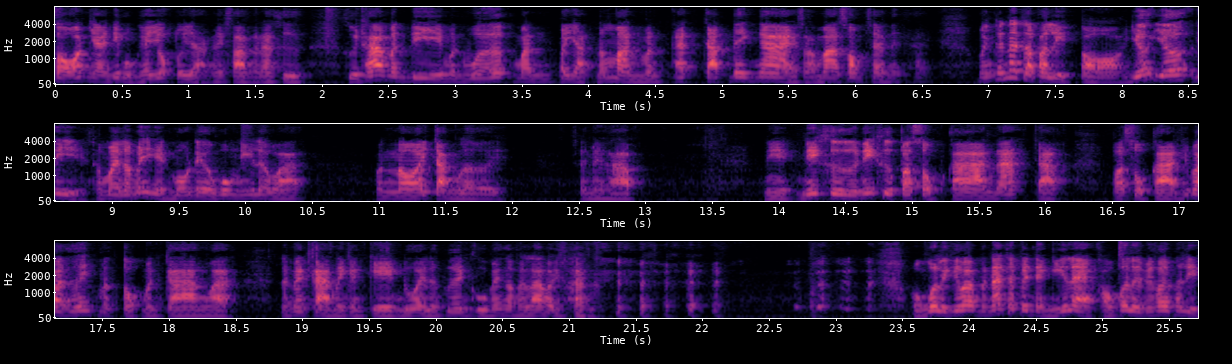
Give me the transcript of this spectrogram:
ซ้อนไงที่ผมแค่ยกตัวอย่างให้ฟังนะคือ คือถ้ามันดีมันเวิร์กมันประหยัดน้ำมันมันแอดจัดได้ง่าย สามารถซ่อมแซมได้ง่ายมันก็น่าจะผลิตต่อเยอะๆดิทำไมเราไม่เห็นโมเดลพวกนี้เลยวะมันน้อยจังเลยใช่ไหมครับนี่นี่คือนี่คือประสบการณ์นะจากประสบการณ์ที่ว่าเฮ้ยมันตกมันกลางว่ะแล้วแม่งกลางในกางเกงด้วยแล้วเพื่อนกูแม่งก็มาเล่าให้ฟัง ผมก็เลยคิดว่ามันน่าจะเป็นอย่างนี้แหละ เขาก็เลยไม่ค่อยผลิต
